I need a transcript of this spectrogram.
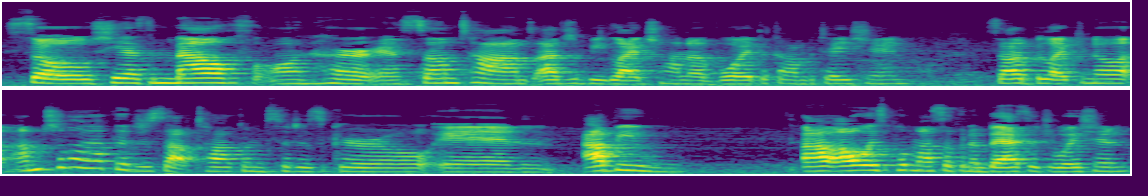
So she has mouth on her and sometimes I just be like trying to avoid the confrontation. So I'd be like, you know what, I'm just gonna have to just stop talking to this girl and I'll be I always put myself in a bad situation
